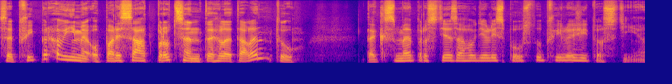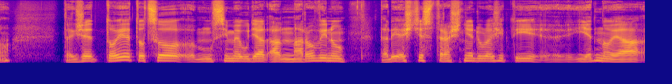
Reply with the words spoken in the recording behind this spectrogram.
se připravíme o 50% tehle talentu, tak jsme prostě zahodili spoustu příležitostí. Jo? Takže to je to, co musíme udělat. A na rovinu, tady ještě strašně důležitý eh, jedno. Já,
